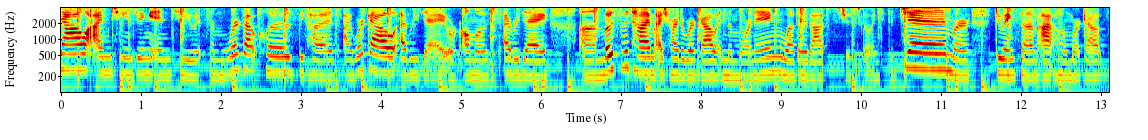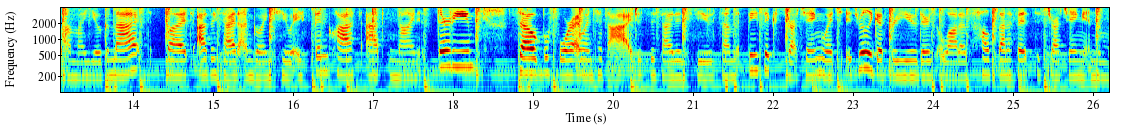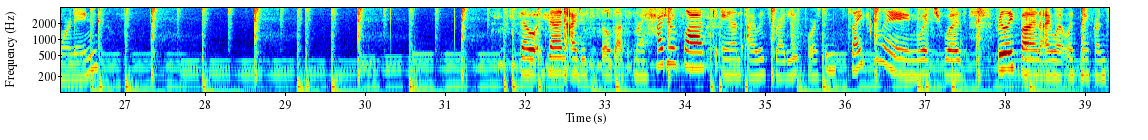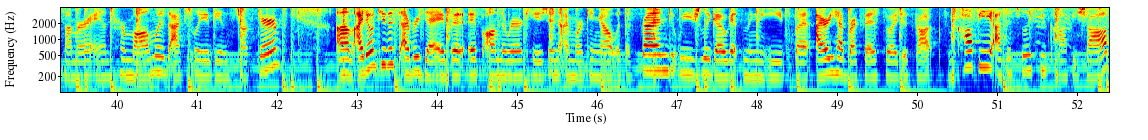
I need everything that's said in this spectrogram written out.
Now I'm changing into some workout clothes because I work out every day or almost every day. Um, most of the time, I try to work out in the morning, whether that's just going to the gym or doing some at home workouts on my yoga mat. But as I said, I'm going to a spin class at 9:30. So before I went to that, I just decided to do some basic stretching, which is really good for you. There's a lot of health benefits to stretching in the morning. So then I just filled up my hydro flask and I was ready for some cycling, which was really fun. I went with my friend Summer, and her mom was actually the instructor. Um, I don't do this every day, but if on the rare occasion I'm working out with a friend, we usually go get something to eat. But I already had breakfast, so I just got some coffee at this really cute coffee shop.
